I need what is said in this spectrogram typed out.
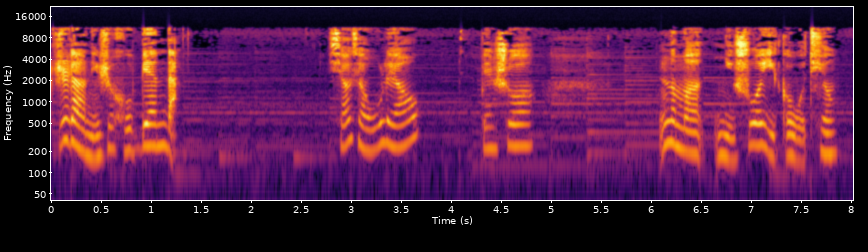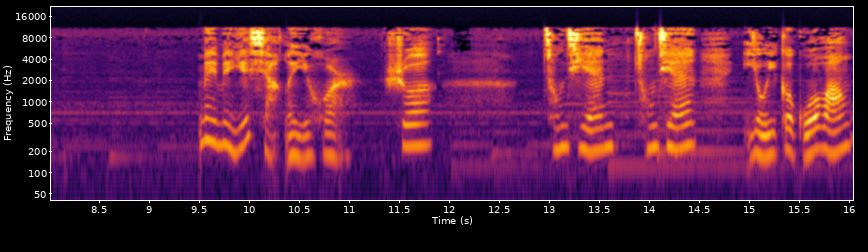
知道你是胡编的。”小小无聊，便说：“那么你说一个我听。”妹妹也想了一会儿，说：“从前，从前有一个国王，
